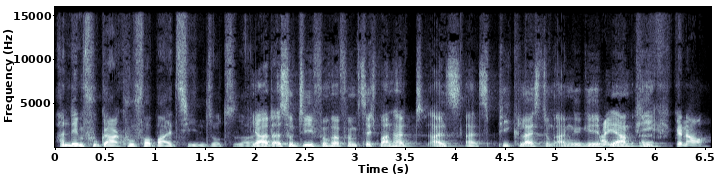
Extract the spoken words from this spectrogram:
an dem Fugaku vorbeiziehen, sozusagen. Ja, also die 550 waren halt als, als Peak-Leistung angegeben. Ah ja, Peak, äh, genau.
